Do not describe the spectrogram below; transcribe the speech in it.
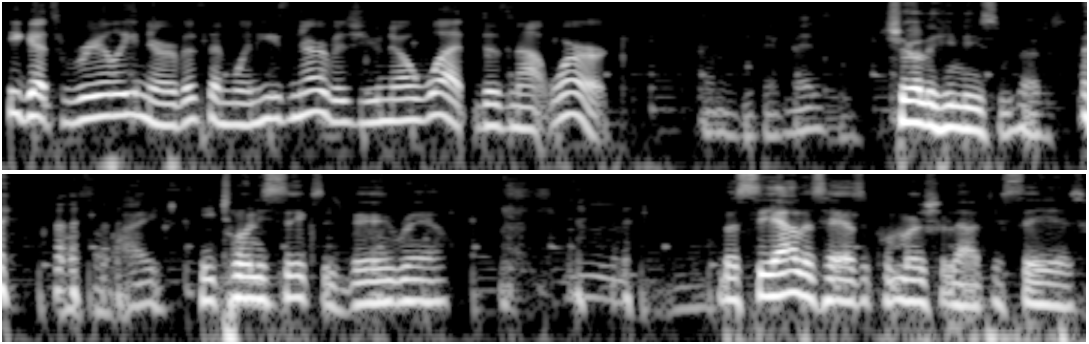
he gets really nervous, and when he's nervous, you know what does not work. Tell him to get that medicine. Surely he needs some medicine. Or some ice. He 26 is very rare. Mm. But Cialis has a commercial out that says,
